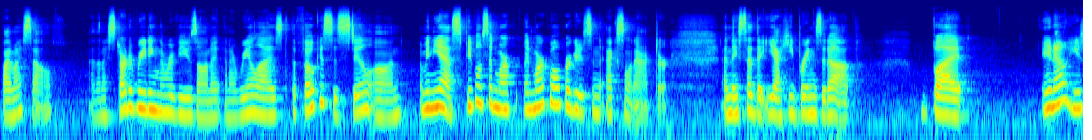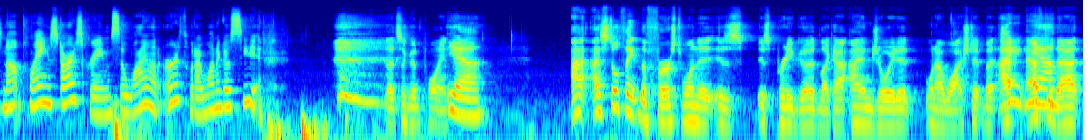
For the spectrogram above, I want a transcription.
by myself. And then I started reading the reviews on it, and I realized the focus is still on. I mean, yes, people have said Mark and Mark Wahlberg is an excellent actor, and they said that yeah, he brings it up, but you know, he's not playing Starscream, so why on earth would I want to go see it? That's a good point. yeah, I, I still think the first one is is pretty good. Like I, I enjoyed it when I watched it, but I- after yeah. that,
